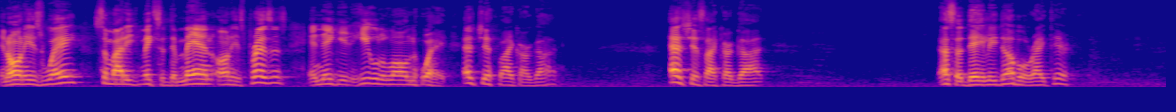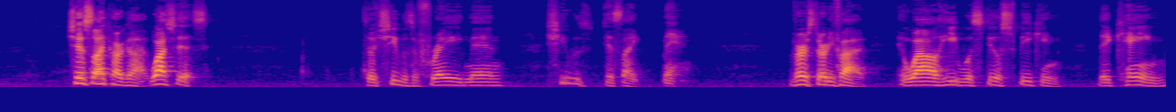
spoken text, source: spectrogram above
And on his way, somebody makes a demand on his presence and they get healed along the way. That's just like our God. That's just like our God. That's a daily double right there. Just like our God. Watch this. So she was afraid, man. She was just like, man. Verse 35 And while he was still speaking, they came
